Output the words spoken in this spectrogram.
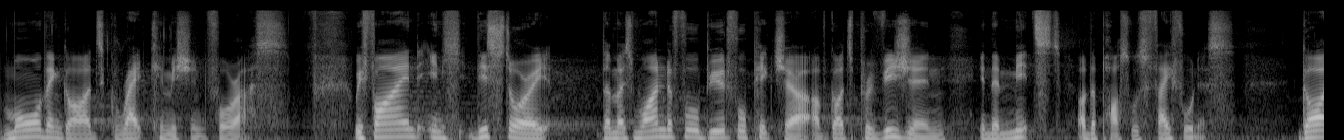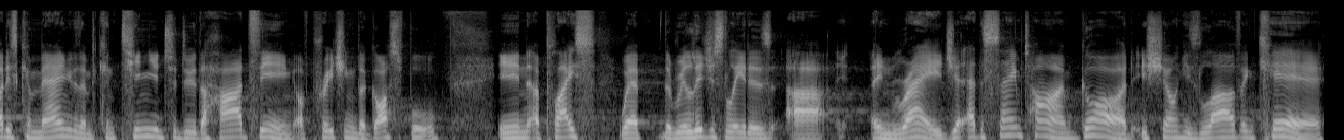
more than God's great commission for us. We find in this story the most wonderful, beautiful picture of God's provision in the midst of the apostles' faithfulness. God is commanding them to continue to do the hard thing of preaching the gospel in a place where the religious leaders are enraged, yet at the same time, God is showing his love and care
